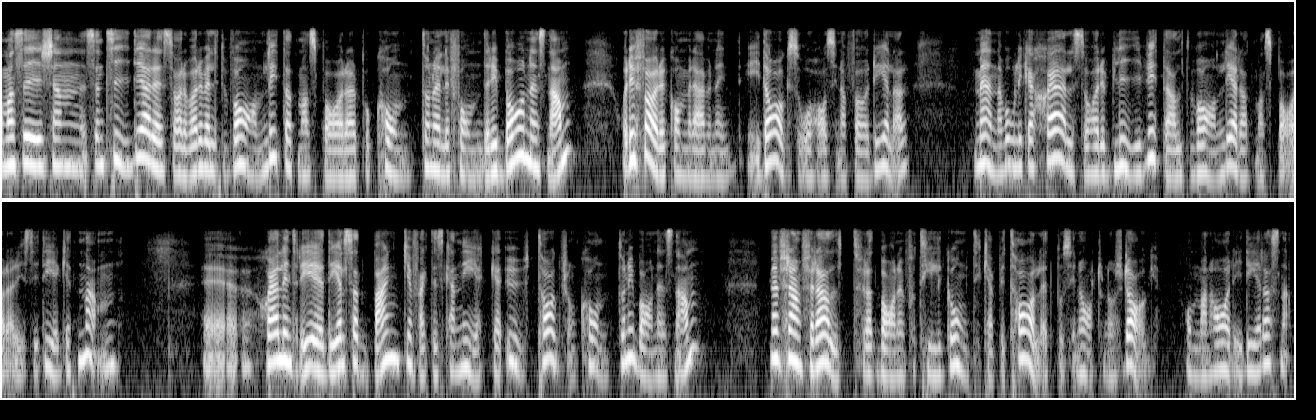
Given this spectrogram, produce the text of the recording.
Om man säger sen, sen tidigare så har det varit väldigt vanligt att man sparar på konton eller fonder i barnens namn. Och det förekommer även idag så och har sina fördelar. Men av olika skäl så har det blivit allt vanligare att man sparar i sitt eget namn. Eh, skälen till det är dels att banken faktiskt kan neka uttag från konton i barnens namn. Men framför allt för att barnen får tillgång till kapitalet på sin 18-årsdag om man har det i deras namn.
